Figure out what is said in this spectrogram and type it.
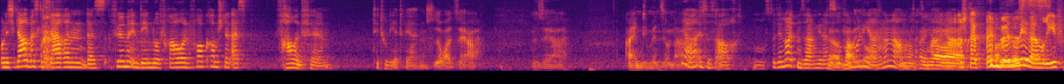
Und ich glaube, es liegt daran, dass Filme, in denen nur Frauen vorkommen, schnell als Frauenfilm tituliert werden. das ist aber sehr, sehr eindimensional. Ja, ist es auch. Musst du den Leuten sagen, die das Ja, so ich formulieren. Genau, Ja, das ich mal, ja- ja. Schreib einen Also bösen das- Leserbrief.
